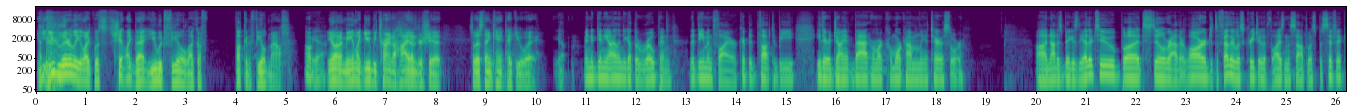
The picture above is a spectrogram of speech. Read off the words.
you, you literally like with shit like that, you would feel like a fucking field mouse. Oh yeah. You know what I mean? Like you'd be trying to hide under shit, so this thing can't take you away. Yep. In New Guinea Island, you got the rope and the demon flyer, cryptid thought to be either a giant bat or more, more commonly a pterosaur. Uh, not as big as the other two, but still rather large. It's a featherless creature that flies in the southwest Pacific,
